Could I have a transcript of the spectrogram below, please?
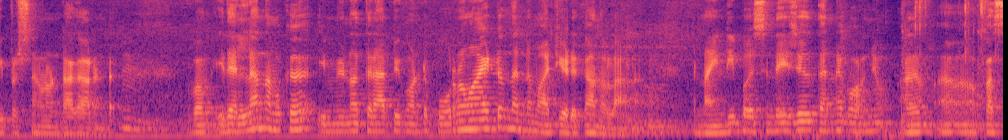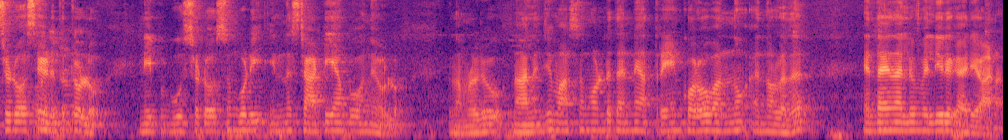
ഈ പ്രശ്നങ്ങൾ ഉണ്ടാകാറുണ്ട്. അപ്പം ഇതെല്ലാം നമുക്ക് ഇമ്മ്യൂണോതെറാപ്പി കൊണ്ട് പൂർണമായിട്ടും തന്നെ മാറ്റിയെടുക്കാന്നുള്ളതാണ്. നയന്റി പെർസെന്റേജ് തന്നെ കുറഞ്ഞു. അതും ഫസ്റ്റ് ഡോസേ എടുത്തിട്ടുള്ളൂ. ഇനിയിപ്പോൾ ബൂസ്റ്റർ ഡോസും കൂടി ഇന്ന് സ്റ്റാർട്ട് ചെയ്യാൻ പോകുന്നേ ഉള്ളൂ. നമ്മളൊരു നാലഞ്ച് മാസം കൊണ്ട് തന്നെ അത്രയും കുറവ് വന്നു എന്നുള്ളത് എന്തായിരുന്നാലും വലിയൊരു കാര്യമാണ്.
